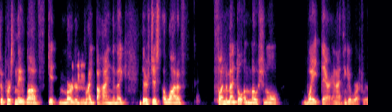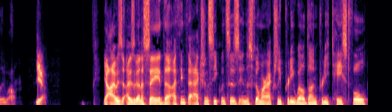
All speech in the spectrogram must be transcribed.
the person they love get murdered Mhm. right behind them. Like there's just a lot of fundamental emotional weight there, and I think it worked really well. Yeah. Yeah, I was I was gonna say that I think the action sequences in this film are actually pretty well done, pretty tasteful.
